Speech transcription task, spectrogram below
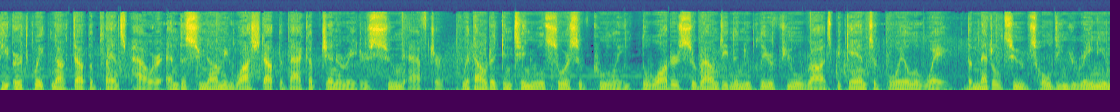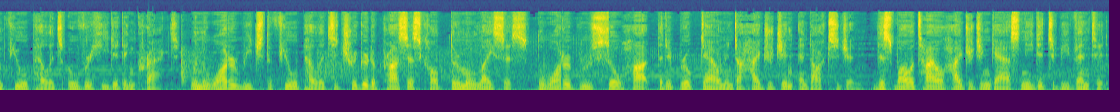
The earthquake knocked out the plant's power and the tsunami washed out the backup generators soon after. Without a continual source of cooling, the waters surrounding the nuclear fuel rods began to boil away. The metal tubes holding uranium fuel pellets overheated and cracked. When the water reached the fuel pellets, it triggered a process called thermolysis. The water grew so hot that it broke down into hydrogen and oxygen. This volatile hydrogen gas needed to be vented,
